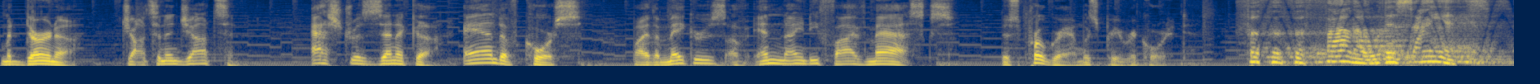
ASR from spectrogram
Moderna, Johnson & Johnson, AstraZeneca, and of course, by the makers of N95 masks. This program was pre-recorded. Follow the science.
